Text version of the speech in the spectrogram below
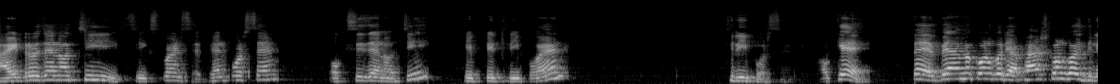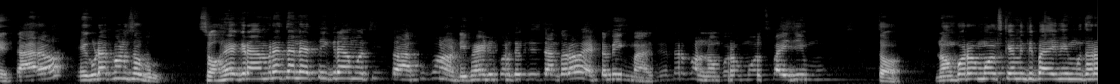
ହାଇଡ୍ରୋଜେନ୍ ଅଛି six point seven percent oxygen ଅଛି fifty three point three percent okay ତ ଏବେ ଆମେ କ'ଣ କରିବା ଫାର୍ଷ୍ଟ କ'ଣ କହିଥିଲେ ତାର ଏଗୁଡ଼ା କ'ଣ ସବୁ ଶହେ ଗ୍ରାମରେ ତାହେଲେ ଏତିକି ଗ୍ରାମ ଅଛି ତ ଆକୁ କ'ଣ ଡିଭାଇଡ୍ କରିଦେବି ଯଦି ତାଙ୍କର ଏଟମିକ୍ ମାସ୍ ତାର କ'ଣ ନମ୍ବର ଅଫ୍ ମୋଲ୍ସ ପାଇଯିବି ମୁଁ ତ ନମ୍ବର ଅଫ୍ ମୋଲ୍ସ କେମିତି ପାଇବି ମୁଁ ଧର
